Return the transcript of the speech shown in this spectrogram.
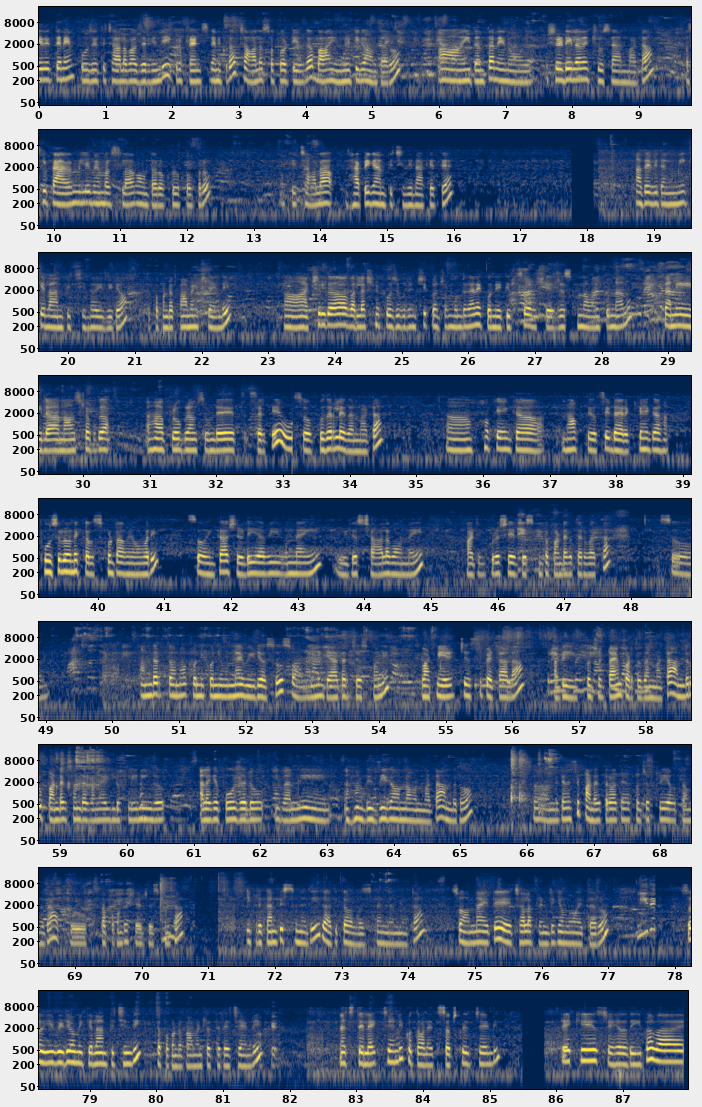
ఏదైతేనే పూజ అయితే చాలా బాగా జరిగింది. ఇక్కడ ఫ్రెండ్స్ కానీ కూడా చాలా సపోర్టివ్గా బాగా యూనిటీగా ఉంటారు. ఇదంతా నేను షిర్డీలోనే చూసాను అనమాట అసలు ఫ్యామిలీ మెంబర్స్ లాగా ఉంటారు ఒకరికొకరు ఓకే చాలా హ్యాపీగా అనిపించింది నాకైతే. అదేవిధంగా మీకు ఎలా అనిపించిందో ఈ వీడియో తప్పకుండా కామెంట్ చేయండి. యాక్చువల్గా వరలక్ష్మి పూజ గురించి కొంచెం ముందుగానే కొన్ని టిప్స్ అవి షేర్ చేసుకుందాం అనుకున్నాను. కానీ ఇలా నాన్ స్టాప్గా ప్రోగ్రామ్స్ ఉండేసరికి సో కుదరలేదన్నమాట. ఓకే ఇంకా నాకు తెలిసి డైరెక్ట్గా ఇక పూజలోనే కలుసుకుంటామేమో మరి. సో ఇంకా షిర్డీ అవి ఉన్నాయి వీడియోస్ చాలా బాగున్నాయి. వాటిని కూడా షేర్ చేసుకుంటా పండగ తర్వాత. సో అందరితోనూ కొన్ని కొన్ని ఉన్నాయి వీడియోస్. సో అవన్నీ గ్యాదర్ చేసుకొని వాటిని ఎడిట్ చేసి పెట్టాలా? అది కొంచెం టైం పడుతుంది అనమాట అందరూ పండగ సందర్భంగా ఇల్లు క్లీనింగ్ అలాగే పూజలు ఇవన్నీ బిజీగా ఉన్నామన్నమాట అందరూ. సో అందుకనేసి పండగ తర్వాత కొంచెం ఫ్రీ అవుతాం కదా అప్పుడు తప్పకుండా షేర్ చేసుకుంటా. ఇక్కడ కనిపిస్తున్నది రాధిక వాళ్ళ హస్బెండ్ అనమాట సో అన్న అయితే చాలా ఫ్రెండ్లీగా మూవ్ అవుతారు. సో ఈ వీడియో మీకు ఎలా అనిపించింది తప్పకుండా కామెంట్లో తెలియచేయండి. నచ్చితే లైక్ చేయండి కొత్త వాళ్ళైతే సబ్స్క్రైబ్ చేయండి. Take care stay healthy bye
